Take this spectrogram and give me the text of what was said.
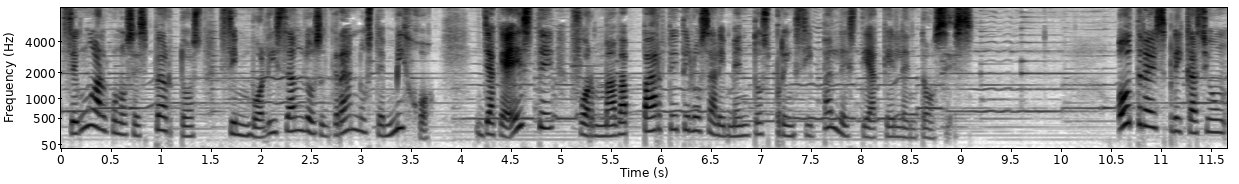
según algunos expertos, simbolizan los granos de mijo, ya que este formaba parte de los alimentos principales de aquel entonces. Otra explicación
